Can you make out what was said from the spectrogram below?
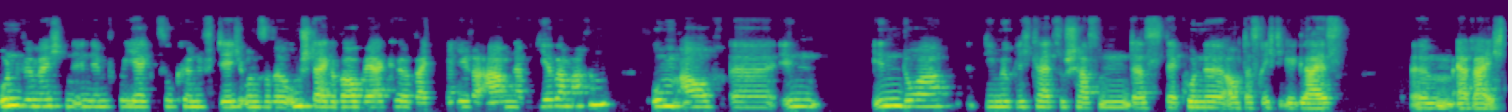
Und wir möchten in dem Projekt zukünftig unsere Umsteigebauwerke barrierearm navigierbar machen, um auch äh, in, indoor die Möglichkeit zu schaffen, dass der Kunde auch das richtige Gleis ähm, erreicht.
